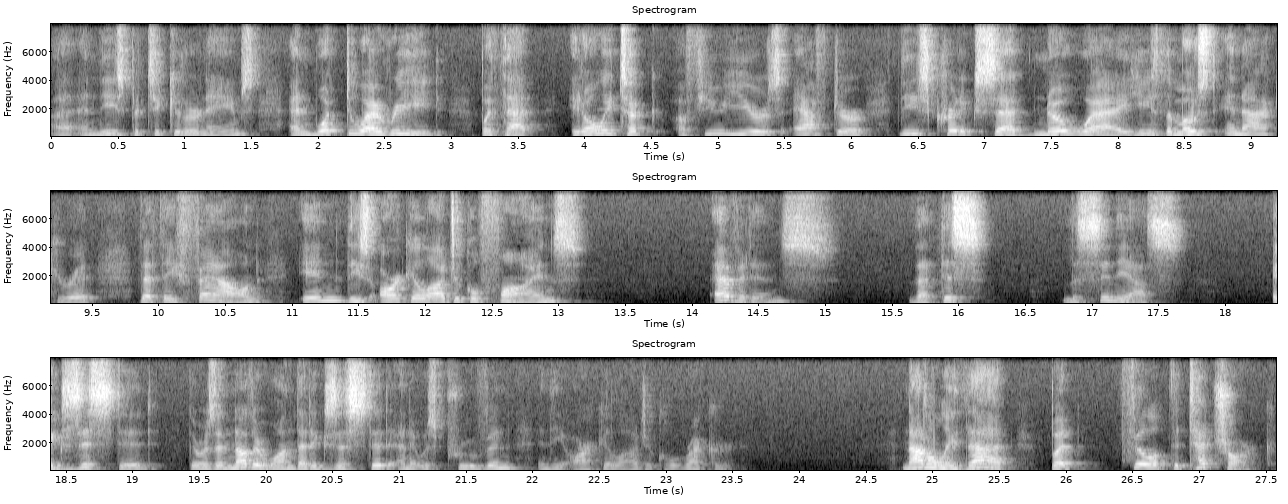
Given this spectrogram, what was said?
uh, and these particular names. And what do I read but that it only took a few years after these critics said, no way, he's the most inaccurate, that they found in these archaeological finds evidence that this Licinius existed. There was another one that existed, and it was proven in the archaeological record. Not only that, but Philip the Tetrarch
